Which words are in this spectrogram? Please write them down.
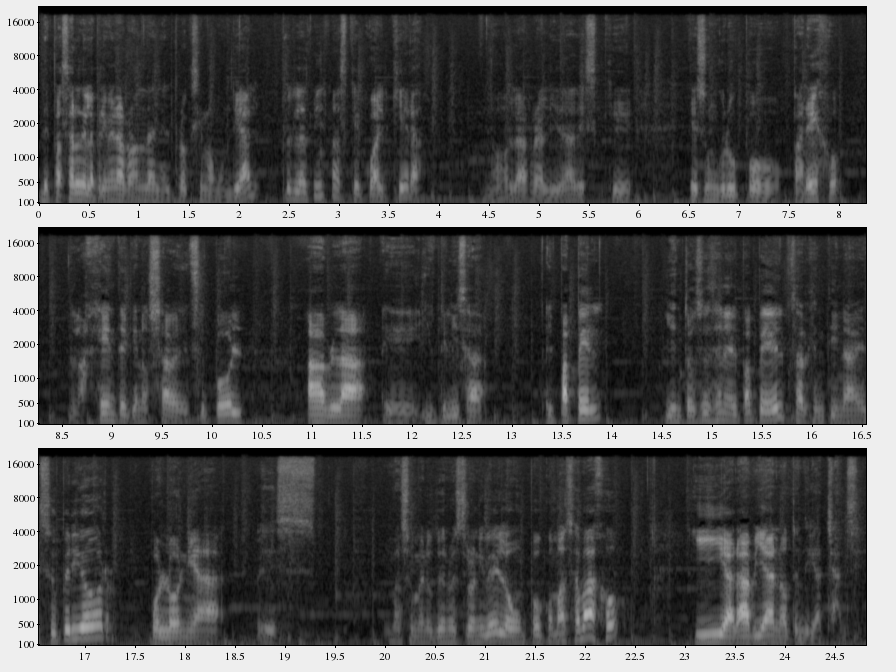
de pasar de la primera ronda en el próximo mundial? Pues las mismas que cualquiera. ¿no? La realidad es que es un grupo parejo. La gente que no sabe de fútbol habla eh, y utiliza el papel. Y entonces en el papel, pues Argentina es superior, Polonia es más o menos de nuestro nivel o un poco más abajo y Arabia no tendría chance.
